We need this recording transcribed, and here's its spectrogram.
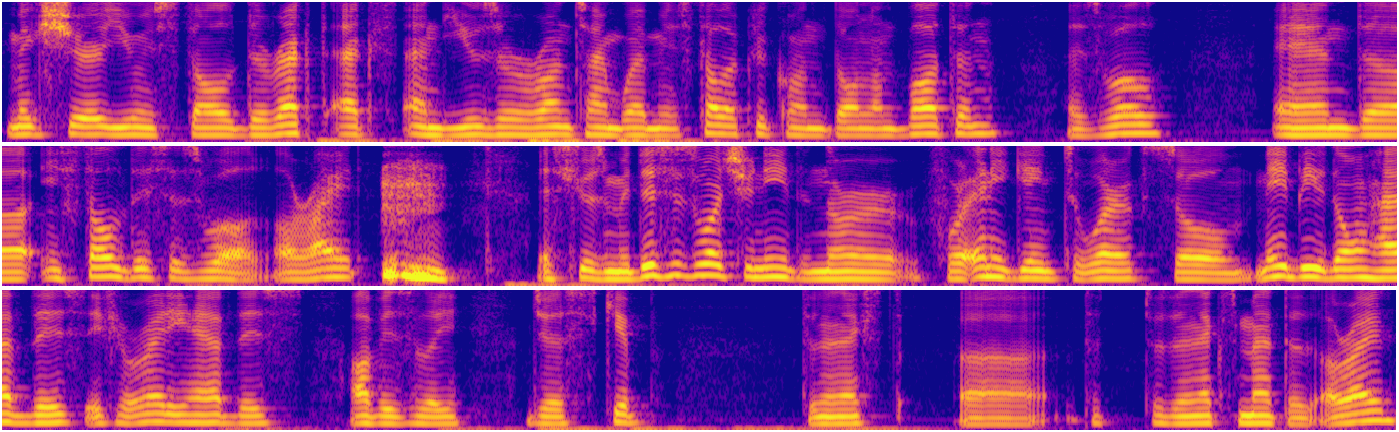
make sure you install DirectX end user runtime web installer click on download button as well and uh, install this as well alright excuse me this is what you need in order for any game to work so maybe you don't have this. If you already have this obviously just skip to the next uh, to, to the next method alright?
